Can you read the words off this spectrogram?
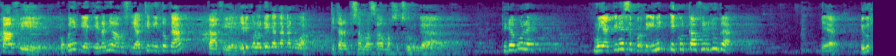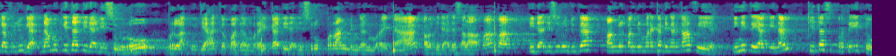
kafir. Pokoknya keyakinannya harus yakin itu kan kafir. Jadi kalau dia katakan, wah kita nanti sama-sama masuk surga. Tidak boleh. Meyakini seperti ini ikut kafir juga. Ya, ikut kafir juga. Namun kita tidak disuruh berlaku jahat kepada mereka, tidak disuruh perang dengan mereka kalau tidak ada salah apa-apa, tidak disuruh juga panggil-panggil mereka dengan kafir. Ini keyakinan kita seperti itu.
